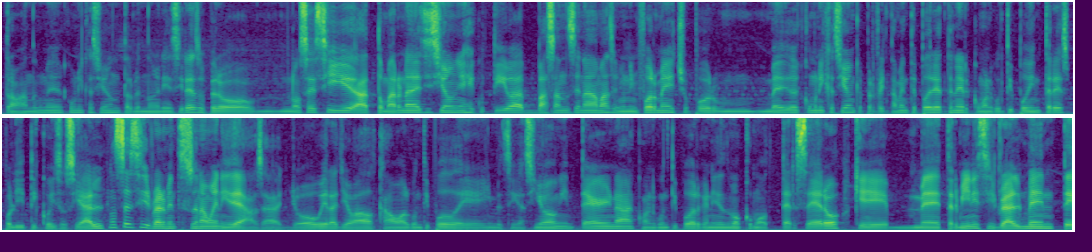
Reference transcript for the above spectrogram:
trabajando en medio de comunicación tal vez no debería decir eso, pero no sé si a tomar una decisión ejecutiva basándose nada más en un informe hecho por un medio de comunicación que perfectamente podría tener como algún tipo de interés político y social, no sé si realmente es una buena idea. O sea, yo hubiera llevado a cabo algún tipo de investigación interna con algún tipo de organismo como tercero que me determine si realmente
